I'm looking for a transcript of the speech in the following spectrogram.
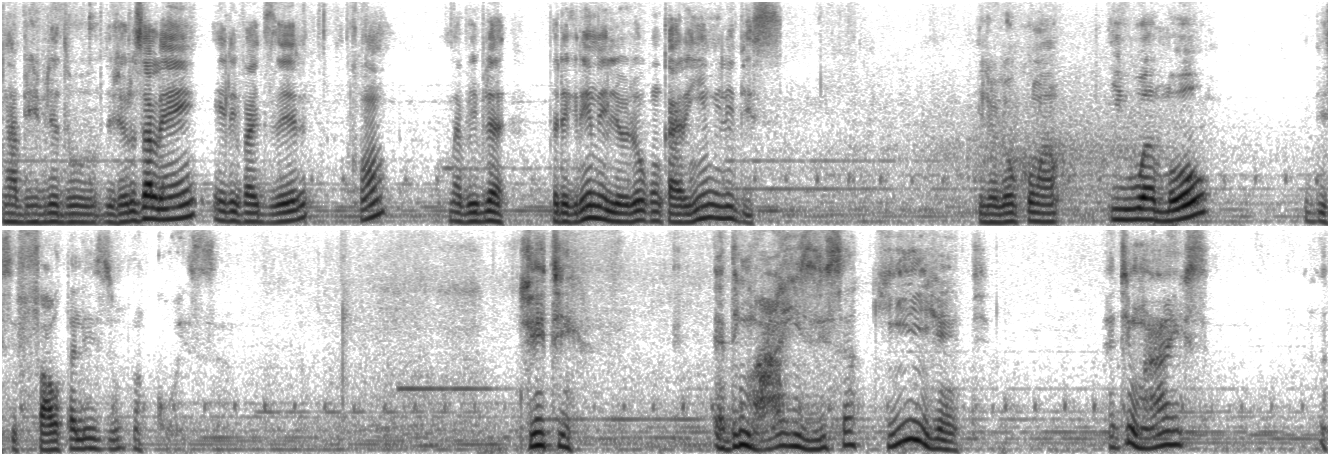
Na Bíblia do, de Jerusalém, ele vai dizer como? Na Bíblia peregrina, ele olhou com carinho e lhe disse. Ele olhou com a, e o amou e disse: Falta-lhes uma coisa. Gente, é demais isso aqui, gente. É demais.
